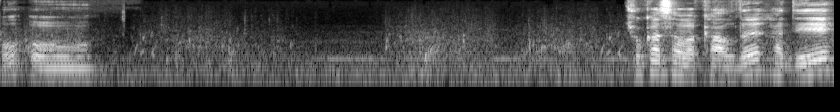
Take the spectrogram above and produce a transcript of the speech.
Oh oh. Çok az hava kaldı. Hadi.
